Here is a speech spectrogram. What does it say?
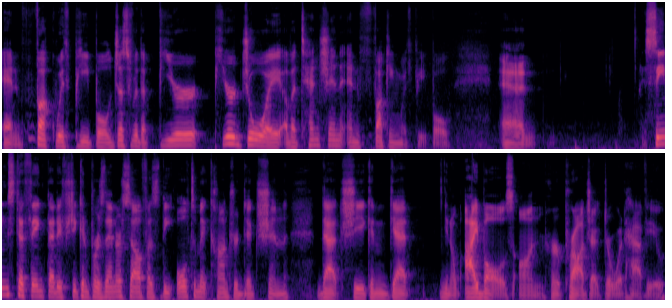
and fuck with people just for the pure pure joy of attention and fucking with people. And seems to think that if she can present herself as the ultimate contradiction that she can get you know eyeballs on her project or what have you.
